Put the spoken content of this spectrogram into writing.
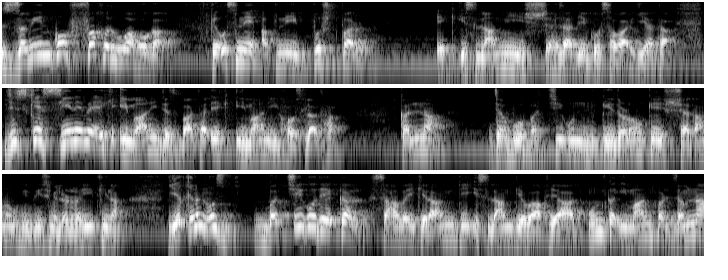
ज़मीन को फ़ख्र हुआ होगा कि उसने अपनी पुष्ट पर एक इस्लामी शहजादी को सवार किया था, जिसके सीने में एक ईमानी जज्बा था, एक ईमानी हौसला था। कल ना जब वो बच्ची उन गिदड़ों के शैतानों के बीच में लड़ रही थी ना यकीन उस बच्ची को देखकर साहब कराम के इस्लाम के वाक़ात उनका ईमान पर जमना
